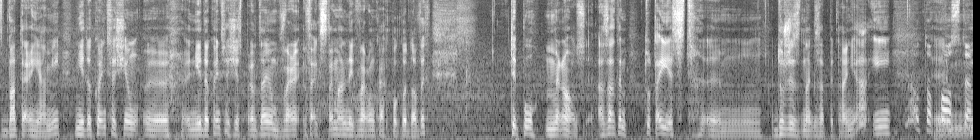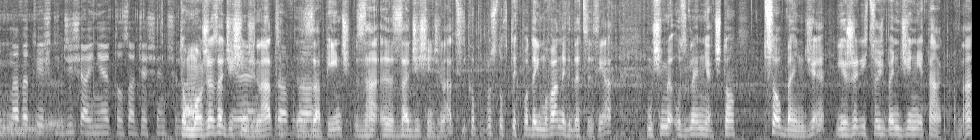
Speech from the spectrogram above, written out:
z bateriami nie do końca się, e, nie do końca się sprawdzają w ekstremalnych warunkach pogodowych typu mrozy. A zatem tutaj jest em, duży znak zapytania i No to postęp, nawet jeśli dzisiaj nie, to za 10 lat. to może za za 10 pięć, lat, prawda? za 5, za, za 10 lat, tylko po prostu w tych podejmowanych decyzjach musimy uwzględniać to, co będzie, jeżeli coś będzie nie tak, prawda?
